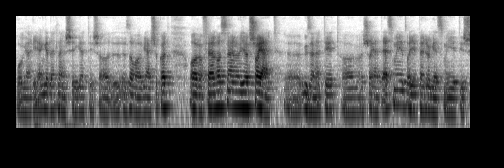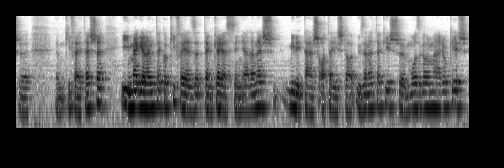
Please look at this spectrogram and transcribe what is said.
polgári engedetlenséget és a zavargásokat arra felhasználni, hogy a saját üzenetét, a saját eszméjét, vagy éppen rögeszméjét is kifejtesse. Így megjelentek a kifejezetten keresztény ellenes, militáns ateista üzenetek is, mozgalmárok is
